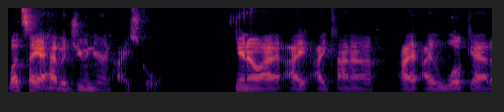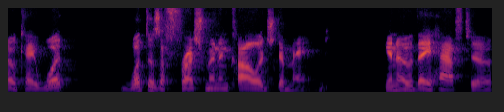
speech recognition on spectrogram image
let's say I have a junior in high school. You know, I I, I kind of I, I look at okay, what what does a freshman in college demand? You know, they have to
